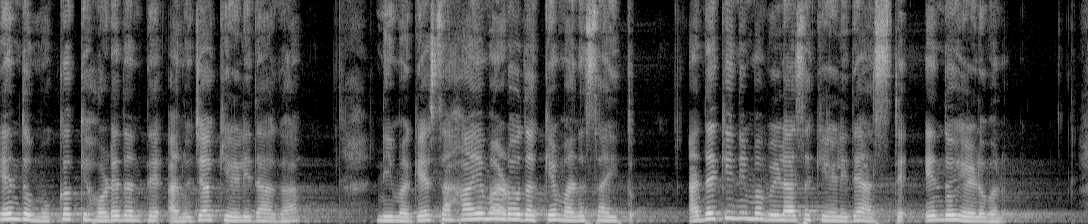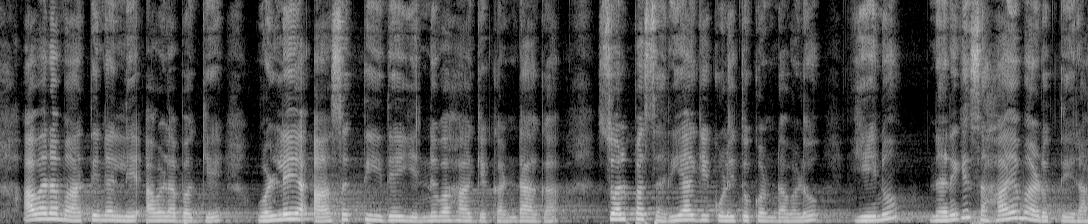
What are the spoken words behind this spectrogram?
ಎಂದು ಮುಖಕ್ಕೆ ಹೊಡೆದಂತೆ ಅನುಜ ಕೇಳಿದಾಗ, ನಿಮಗೆ ಸಹಾಯ ಮಾಡೋದಕ್ಕೆ ಮನಸ್ಸಾಯಿತು. ಅದಕ್ಕೆ ನಿಮ್ಮ ವಿಳಾಸ ಕೇಳಿದೆ ಅಷ್ಟೆ ಎಂದು ಹೇಳುವನು. ಅವನ ಮಾತಿನಲ್ಲಿ ಅವಳ ಬಗ್ಗೆ ಒಳ್ಳೆಯ ಆಸಕ್ತಿ ಇದೆ ಎನ್ನುವ ಹಾಗೆ ಕಂಡಾಗ ಸ್ವಲ್ಪ ಸರಿಯಾಗಿ ಕುಳಿತುಕೊಂಡವಳು, ಏನು? ನನಗೆ ಸಹಾಯ ಮಾಡುತ್ತೀರಾ?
